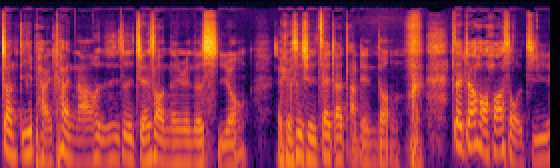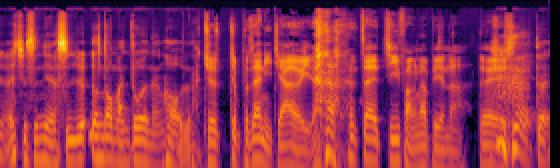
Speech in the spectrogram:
降低排碳啊，或者是减少能源的使用。可是其实在家打电动，在家滑滑手机，哎，其实你也是用到蛮多的能耗的。就就不在你家而已了，在机房那边啦。对 对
